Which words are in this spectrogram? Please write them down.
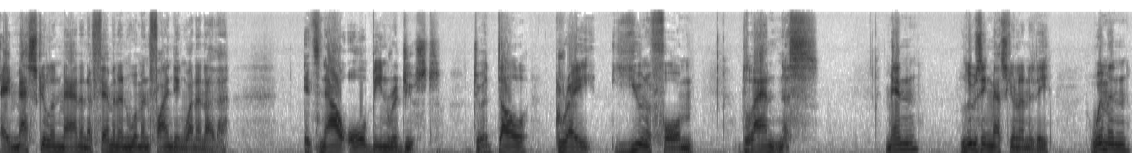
a masculine man and a feminine woman finding one another. It's now all been reduced to a dull, grey, uniform blandness. Men losing masculinity, women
